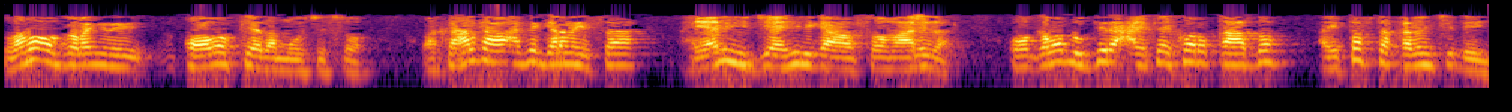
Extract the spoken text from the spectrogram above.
lama ogola inay qoobabkeeda muujiso. Marka halkaa waxaad ka garanaysaa waxyaalihii jaahiliga ah soomaalida oo gabadhu diraca intay kor qaado ay tafta qaban jidhay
